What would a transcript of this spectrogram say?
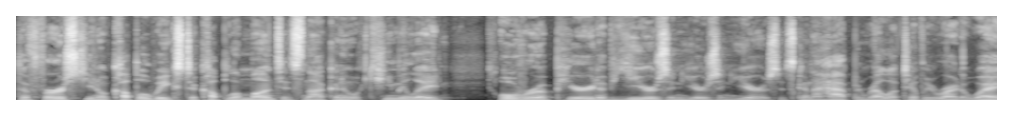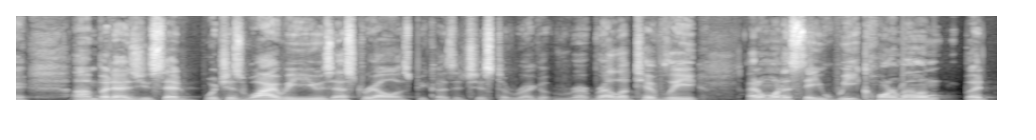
the first you know couple of weeks to couple of months. It's not going to accumulate over a period of years and years and years. It's going to happen relatively right away. Um, but as you said, which is why we use estriol, is because it's just a re- relatively, I don't want to say weak hormone, but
